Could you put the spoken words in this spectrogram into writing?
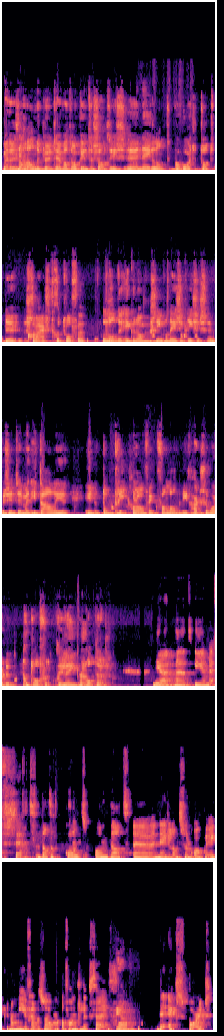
Maar er is nog een ander punt, hè, wat ook interessant is. Uh, Nederland behoort tot de zwaarst getroffen landen economisch gezien van deze crisis. Hè. We zitten met Italië in de top drie, geloof ik, van landen die het hardste worden getroffen. Helene, hoe komt dat? Ja, het IMF zegt dat het komt omdat uh, Nederland zo'n open economie is zo afhankelijk zijn van ja. de export.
